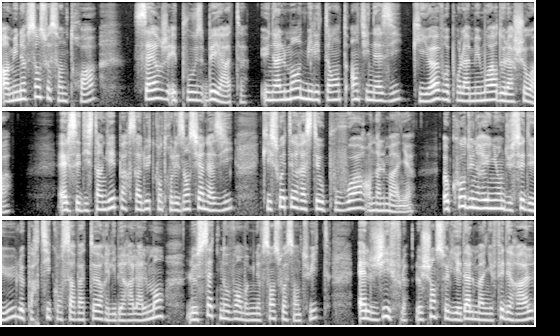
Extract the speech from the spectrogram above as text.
En 1963, Serge épouse Beate, une Allemande militante anti-nazie qui œuvre pour la mémoire de la Shoah. Elle s'est distinguée par sa lutte contre les anciens nazis qui souhaitaient rester au pouvoir en Allemagne. Au cours d'une réunion du CDU, le Parti conservateur et libéral allemand, le 7 novembre 1968, elle gifle le chancelier d'Allemagne fédérale,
